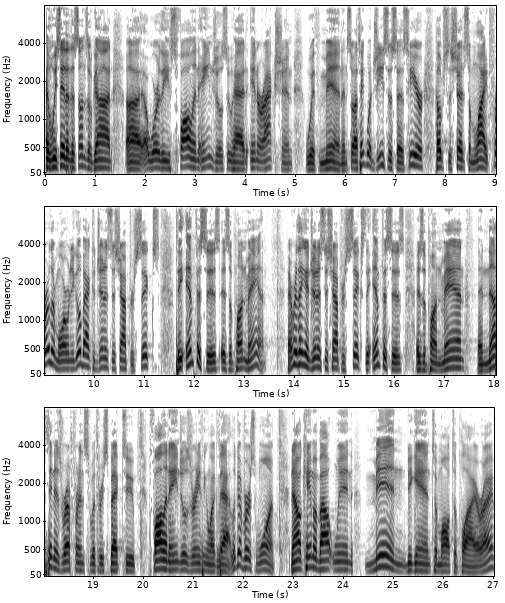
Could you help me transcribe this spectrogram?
if we say that the sons of God uh, were these fallen angels who had interaction with men. And so I think what Jesus says here helps to shed some light. Furthermore, when you go back to Genesis chapter 6, the emphasis is upon man. Everything in Genesis chapter 6, the emphasis is upon man, and nothing is referenced with respect to fallen angels or anything like that. Look at verse 1. Now it came about when men began to multiply, all right?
